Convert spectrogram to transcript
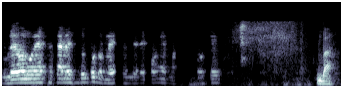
Luego lo voy a sacar de ese grupo. Lo me- mandaré con Emma. Ok. Va.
